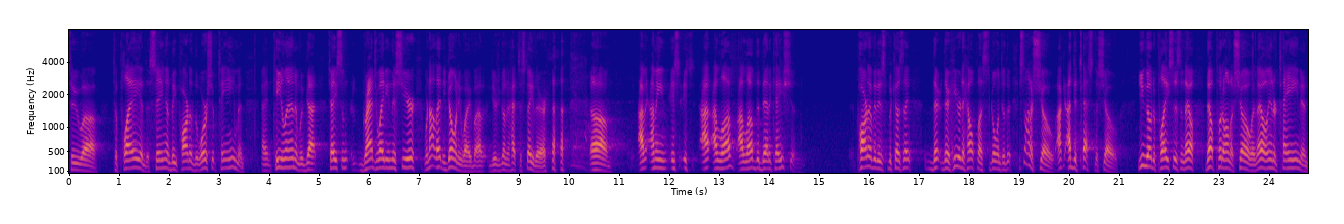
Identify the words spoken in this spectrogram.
to, uh, to play and to sing and be part of the worship team. And, and Keelan, and we've got Jason graduating this year. We're not letting you go anyway, but you're going to have to stay there. um, I, I, mean, it's, it's, I, I, love, I love the dedication. Part of it is because they, they're, they're here to help us go into the. It's not a show. I, I detest the show. You can go to places and they'll, they'll put on a show and they'll entertain and,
